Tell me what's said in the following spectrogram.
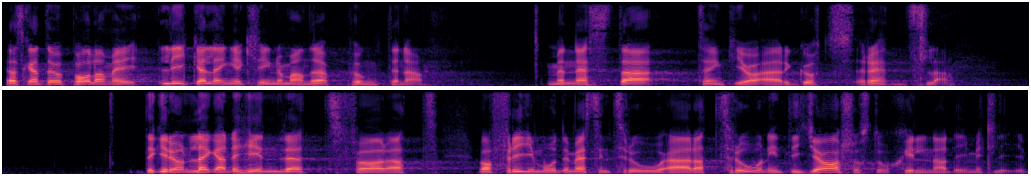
Jag ska inte uppehålla mig lika länge kring de andra punkterna. Men nästa tänker jag är Guds rädsla. Det grundläggande hindret för att vara frimodig med sin tro är att tron inte gör så stor skillnad i mitt liv.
